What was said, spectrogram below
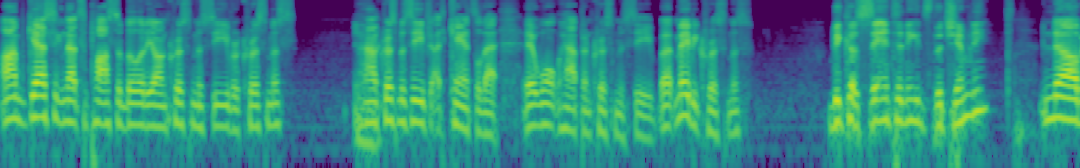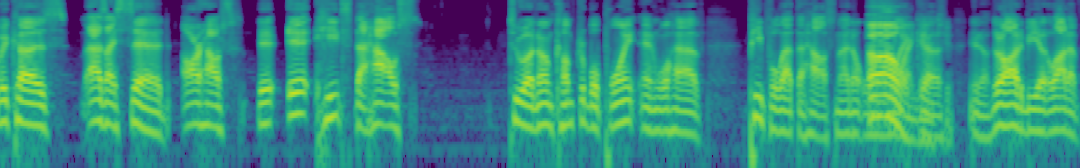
I'm guessing that's a possibility on Christmas Eve or Christmas. Uh, Christmas Eve, I'd cancel that. It won't happen Christmas Eve, but maybe Christmas. Because Santa needs the chimney. No, because as I said, our house it, it heats the house to an uncomfortable point, and we'll have people at the house, and I don't want. Oh, I like, got uh, you. You know, there ought to be a lot of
